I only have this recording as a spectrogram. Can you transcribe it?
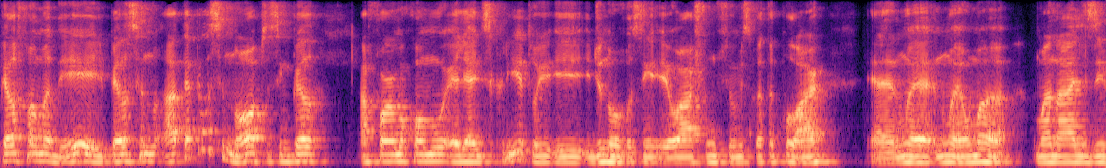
pela fama dele, pela, até pela sinopse, assim, pela a forma como ele é descrito, e- e, de novo, assim, eu acho um filme espetacular, é, não é, não é uma, uma análise,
